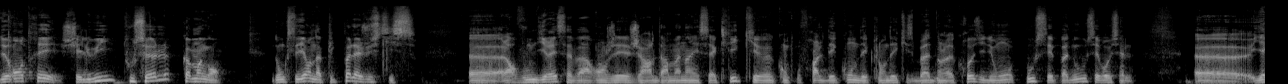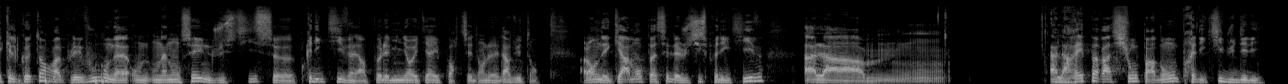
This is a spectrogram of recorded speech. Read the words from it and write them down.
de rentrer chez lui tout seul comme un grand. Donc, c'est-à-dire, on n'applique pas la justice. Euh, alors, vous me direz, ça va arranger Gérald Darmanin et sa clique. Euh, quand on fera le décompte des clandés qui se battent dans la Creuse, ils diront, pousse, c'est pas nous, c'est Bruxelles. Euh, il y a quelque temps, rappelez-vous, on, a, on, annonçait une justice prédictive, un peu la Minority Report, c'est dans l'air du temps. Alors on est carrément passé de la justice prédictive à la, hum, à la réparation pardon, prédictive du délit,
